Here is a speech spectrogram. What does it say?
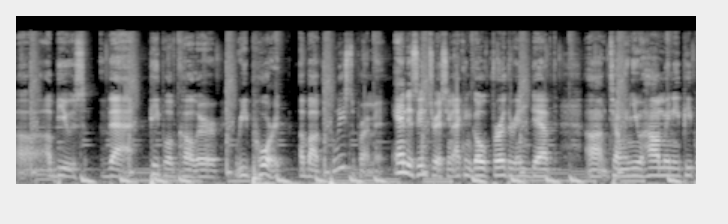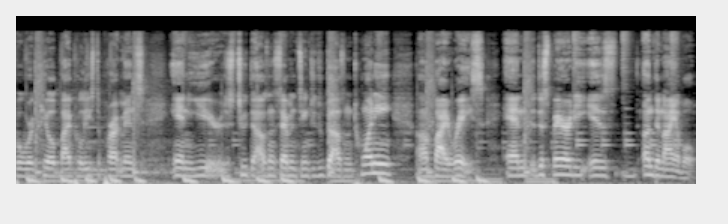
uh, abuse that people of color report about the police department. And it's interesting, I can go further in depth um, telling you how many people were killed by police departments in years 2017 to 2020 uh, by race. And the disparity is undeniable.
